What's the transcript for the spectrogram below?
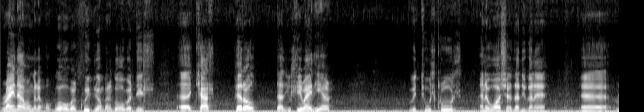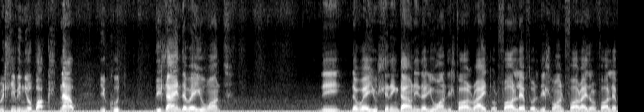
Right now, I'm gonna go over quickly. I'm gonna go over this uh, cast pedal that you see right here with two screws and a washer that you're gonna uh, receive in your box. Now, you could design the way you want. The, the way you're sitting down, either you want this far right or far left, or this one far right or far left,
